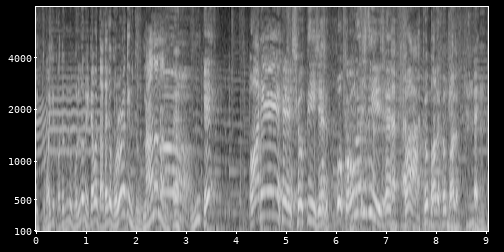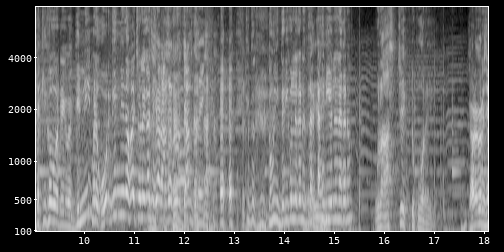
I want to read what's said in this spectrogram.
এই তোমায় যে কথাগুলো বললাম এটা আবার দাদাকে বলো না কিন্তু। না না না। কে? আরে এসেছ ও কমল এসেছিস? বাহ খুব ভালো খুব ভালো। কি খবর? গিন্নি? মানে ওর গিন্নি না হয় চলে গেছে আর আসার কোনো চান্স নেই। কিন্তু তুমি দেরি করলে কেন? তাকে নিয়ে এলে না কেন? ওরা আসছে একটু পরে। ঝগড়া করেছ?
